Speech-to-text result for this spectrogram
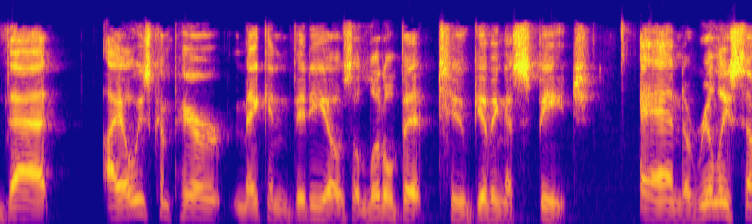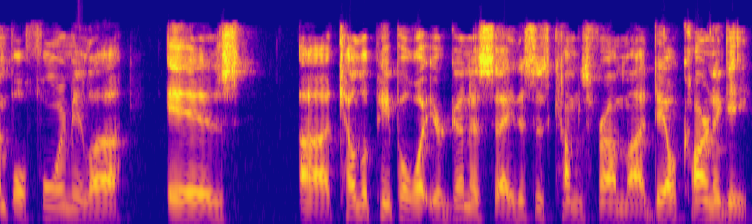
that I always compare making videos a little bit to giving a speech. And a really simple formula is uh, tell the people what you're going to say. This is comes from uh, Dale Carnegie.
